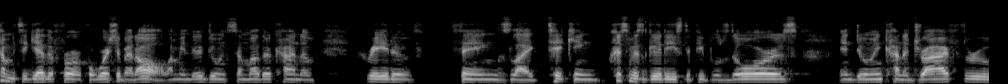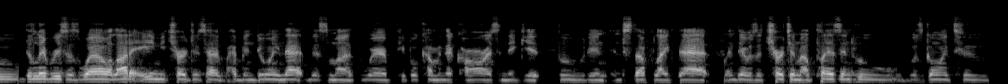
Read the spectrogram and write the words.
coming together for for worship at all. I mean, they're doing some other kind of creative things like taking Christmas goodies to people's doors and doing kind of drive-through deliveries as well. A lot of AME churches have, have been doing that this month where people come in their cars and they get food and, and stuff like that. And there was a church in Mount Pleasant who was going to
